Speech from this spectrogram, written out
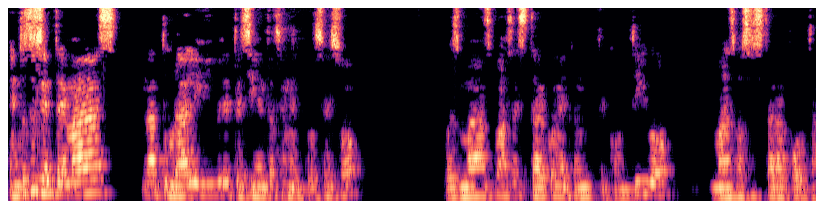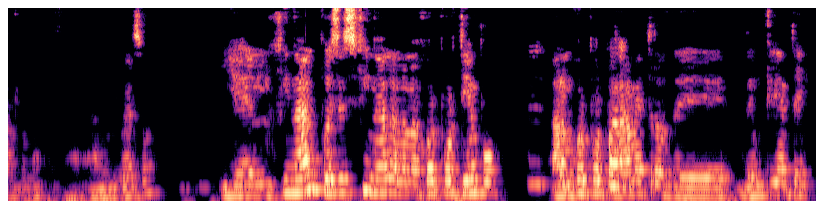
Entonces, entre más natural y libre te sientas en el proceso, pues más vas a estar conectándote contigo, más vas a estar aportando al universo. Y el final, pues es final a lo mejor por tiempo, a lo mejor por parámetros de, de un cliente.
